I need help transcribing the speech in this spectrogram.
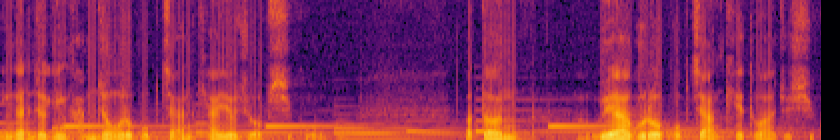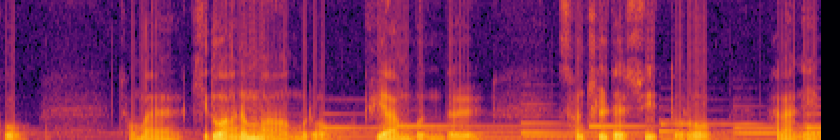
인간적인 감정으로 뽑지 않게 하여 주옵시고 어떤 외압으로 뽑지 않게 도와주시고 정말 기도하는 마음으로 귀한 분들 선출될 수 있도록 하나님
